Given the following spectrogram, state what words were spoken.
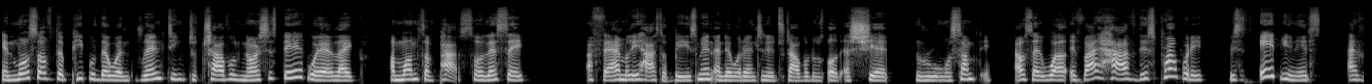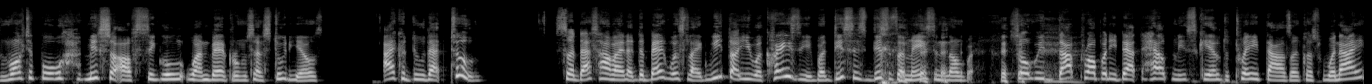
and most of the people that were renting to travel nurses there were like a month of past. So let's say a family has a basement and they were renting to travel or a shared room or something. I was like, well, if I have this property, which is eight units, and multiple mixture of single one bedrooms and studios, I could do that too. So that's how I, the bank was like, we thought you were crazy, but this is, this is amazing number. so with that property, that helped me scale to 20,000. Cause when I,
